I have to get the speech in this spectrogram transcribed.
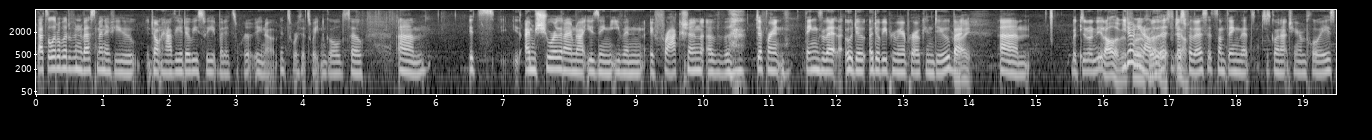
that's a little bit of investment if you don't have the Adobe suite, but it's wor- you know it's worth its weight in gold. So um, it's I'm sure that I'm not using even a fraction of the different things that Adobe Premiere Pro can do, but right. But you don't need all of it. you don't for, need all of this. it just yeah. for this. It's something that's just going out to your employees.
